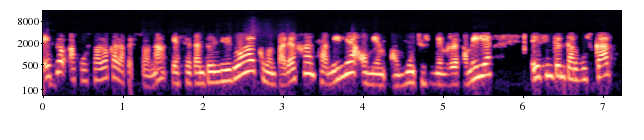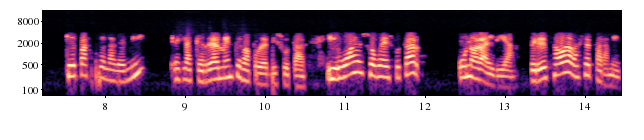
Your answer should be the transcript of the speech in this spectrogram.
Eso ajustado a cada persona, ya sea tanto individual como en pareja, en familia o, o muchos miembros de familia, es intentar buscar qué parcela de mí es la que realmente va a poder disfrutar. Igual eso voy a disfrutar una hora al día, pero esa hora va a ser para mí.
